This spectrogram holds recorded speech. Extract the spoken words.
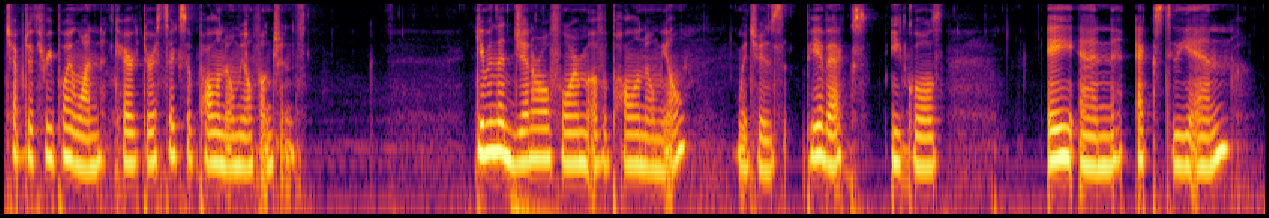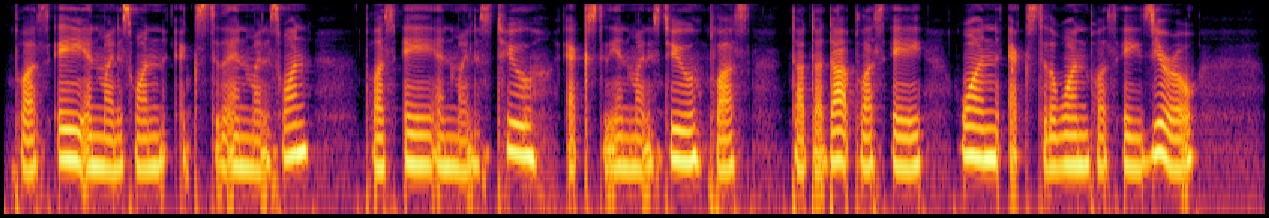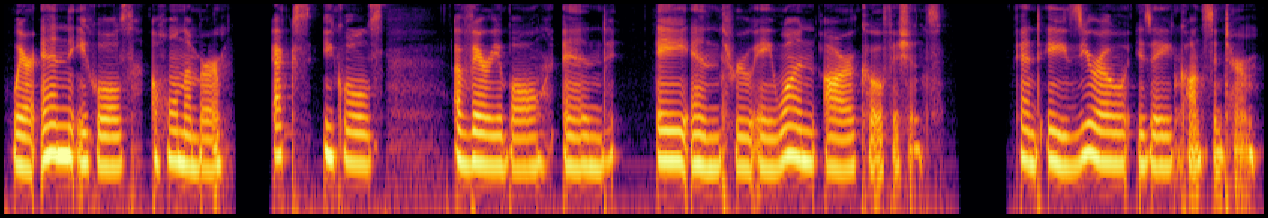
Chapter 3.1 Characteristics of Polynomial Functions. Given the general form of a polynomial, which is p of x equals a n x to the n plus a n minus 1 x to the n minus 1 plus a n minus 2 x to the n minus 2 plus dot dot dot plus a 1 x to the 1 plus a 0, where n equals a whole number, x equals a variable, and a n through a1 are coefficients. And a0 is a constant term.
